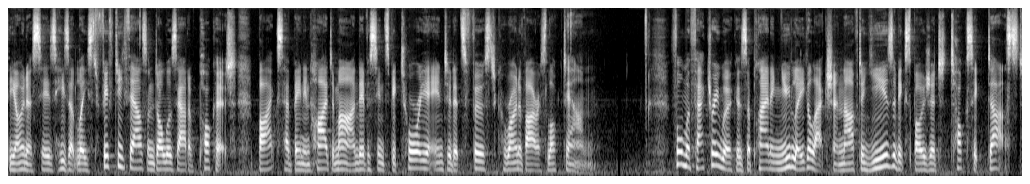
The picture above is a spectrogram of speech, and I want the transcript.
The owner says he's at least $50,000 out of pocket. Bikes have been in high demand ever since Victoria entered its first coronavirus lockdown. Former factory workers are planning new legal action after years of exposure to toxic dust.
